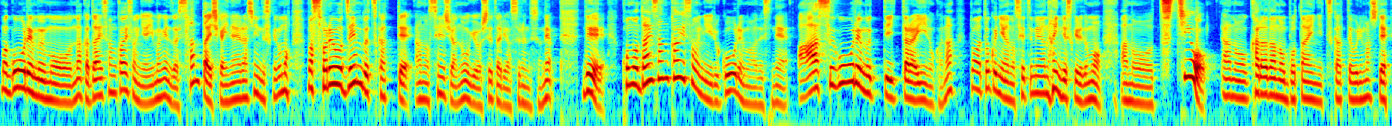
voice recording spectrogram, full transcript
まあ、ゴーレムもなんか第3階層には今現在3体しかいないらしいんですけども、まあ、それを全部使ってあの選手は農業をしてたりはするんですよね。で、この第3階層にいるゴーレムはですね、アースゴーレムって言ったらいいのかな？とは特にあの説明はないんですけれども、あの土をあの体の母体に使っておりまして、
